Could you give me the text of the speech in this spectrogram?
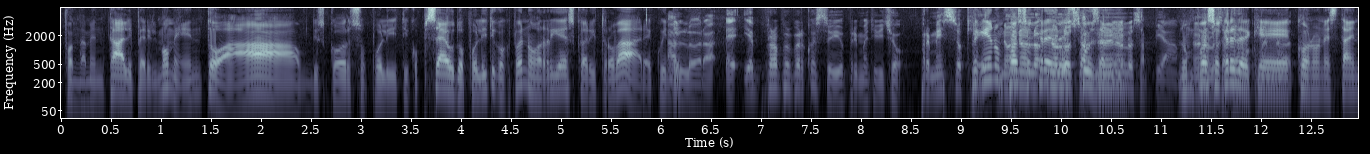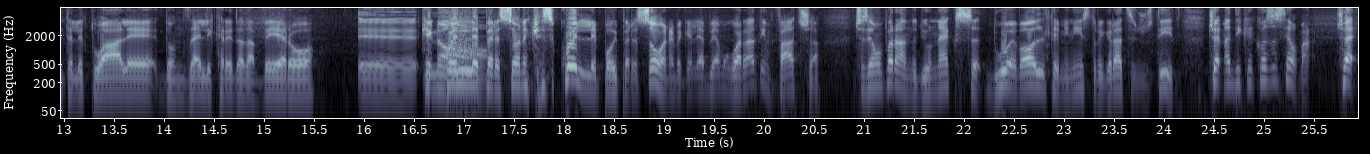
fondamentali per il momento a un discorso politico, pseudo politico che poi non riesco a ritrovare. Quindi Allora, è, è proprio per questo io prima ti dicevo, premesso che perché non noi posso lo- credere, lo sa- scusami, noi non lo sappiamo. non posso sappiamo credere che con onestà intellettuale Donzelli creda davvero Eh, che no. quelle persone, che quelle poi persone, perché le abbiamo guardate in faccia, cioè stiamo parlando di un ex due volte ministro di grazia e giustizia, cioè ma di che cosa stiamo, ma cioè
